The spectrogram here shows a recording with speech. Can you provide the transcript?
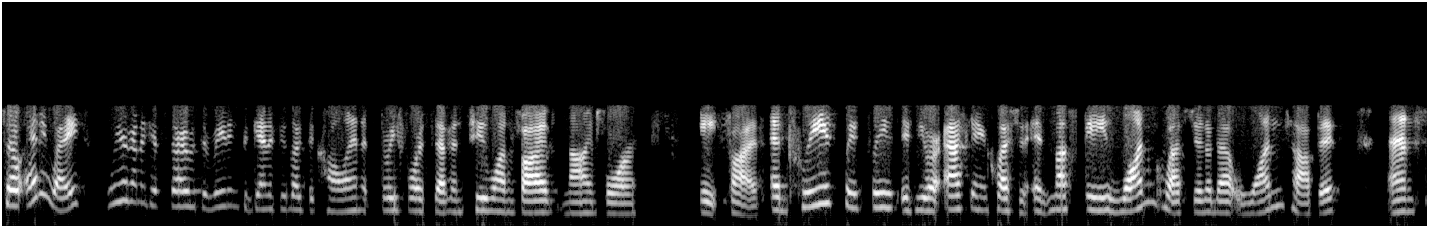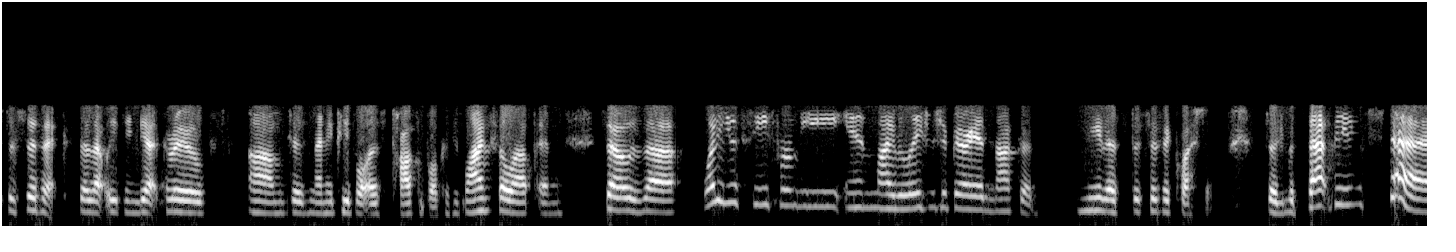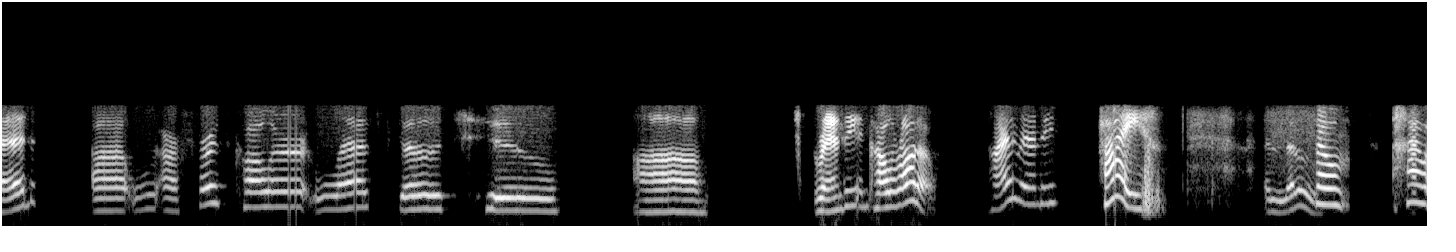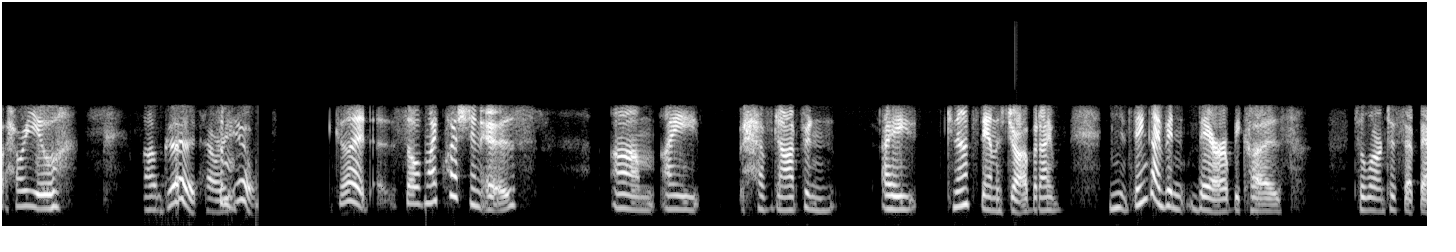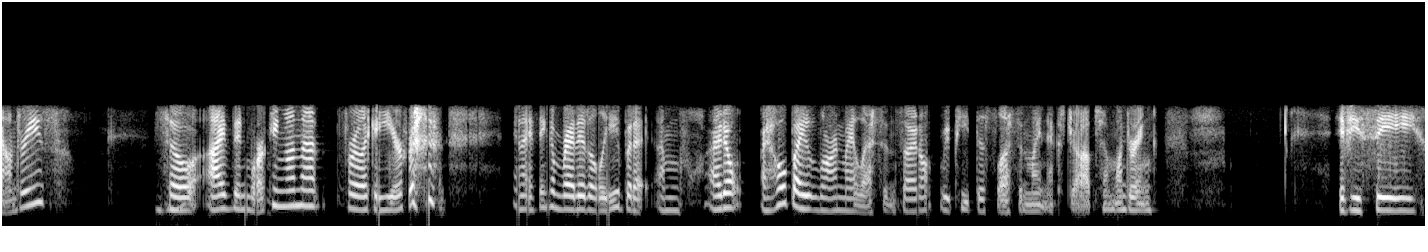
So anyway, we are going to get started with the readings. Again, if you'd like to call in, it's three four seven two one five nine four eight five. And please, please, please, if you are asking a question, it must be one question about one topic and specific so that we can get through um, to as many people as possible because these lines fill up. And so the what do you see for me in my relationship area? Not good. Need a specific question. So, with that being said, uh, our first caller, let's go to um, Randy in Colorado. Hi, Randy. Hi. Hello. So, how how are you? I'm good. How are you? Good. So, my question is, um, I have not been. I cannot stand this job, but I think I've been there because to learn to set boundaries. Mm-hmm. So I've been working on that for like a year, and I think I'm ready to leave. But I, I'm I don't. I hope I learn my lesson so I don't repeat this lesson my next job. So I'm wondering if you see,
